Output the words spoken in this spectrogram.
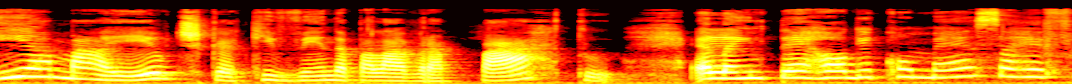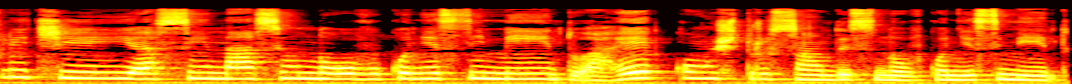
E a maêutica, que vem da palavra parto, ela interroga e começa a refletir, e assim nasce um novo conhecimento, a reconstrução desse novo conhecimento.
